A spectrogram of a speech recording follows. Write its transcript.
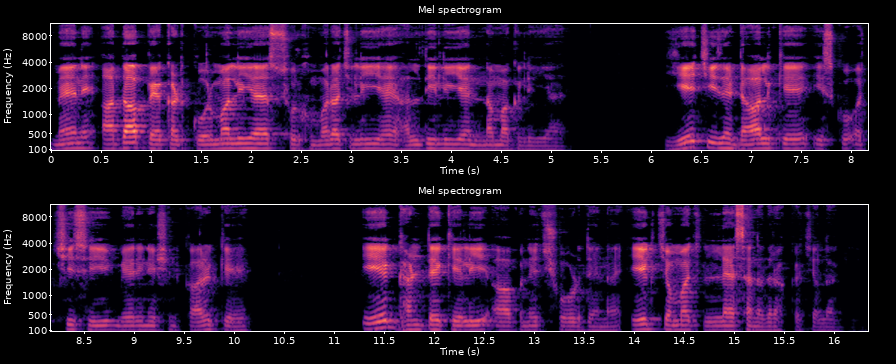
मैंने आधा पैकेट कौरमा लिया है, सुरख मिर्च ली है, हल्दी ली है, नमक लिया है। ये चीज़ें डाल के इसको अच्छी सी मेरीनेशन करके एक घंटे के लिए आपने छोड़ देना है। एक चम्मच लहसुन अदरक का चला गया।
